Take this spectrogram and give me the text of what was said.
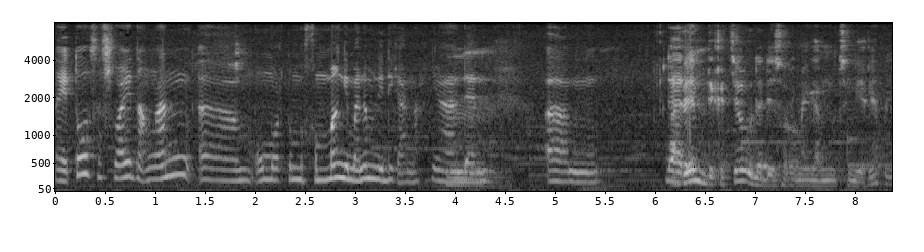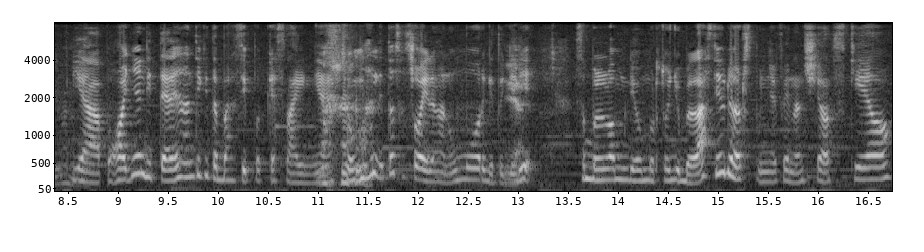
Nah itu sesuai dengan em, umur tumbuh kembang gimana mendidik anaknya. Dan em, dari Artinya dari kecil udah disuruh megang duit sendiri apa gimana? ya pokoknya detailnya nanti kita bahas di podcast lainnya cuman itu sesuai dengan umur gitu Iya. jadi sebelum dia umur 17 dia udah harus punya financial skill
